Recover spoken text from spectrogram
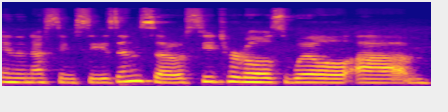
in the nesting season. So sea turtles will um,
